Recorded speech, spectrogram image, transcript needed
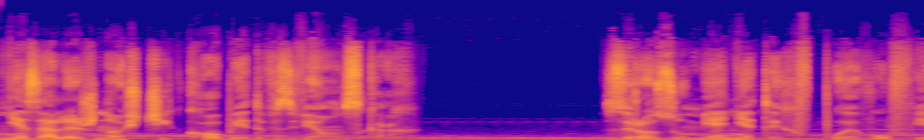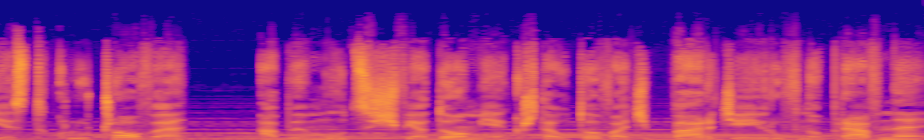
niezależności kobiet w związkach. Zrozumienie tych wpływów jest kluczowe, aby móc świadomie kształtować bardziej równoprawne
